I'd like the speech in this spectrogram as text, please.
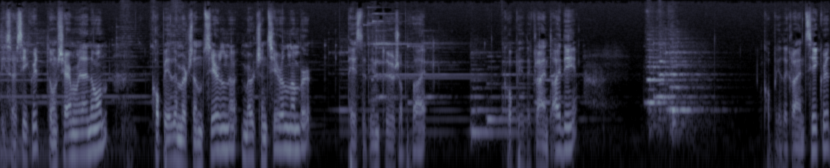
These are secret, don't share them with anyone. Copy the merchant serial, merchant serial number, paste it into Shopify. Copy the client ID. Copy the client secret.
